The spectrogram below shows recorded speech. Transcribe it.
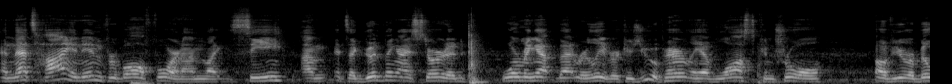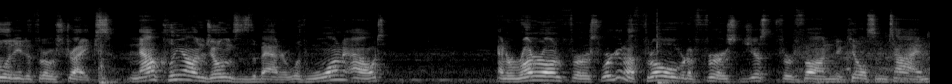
and that's high and in for ball four. And I'm like, see, I'm, it's a good thing I started warming up that reliever because you apparently have lost control of your ability to throw strikes. Now Cleon Jones is the batter with one out and a runner on first. We're going to throw over to first just for fun to kill some time.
